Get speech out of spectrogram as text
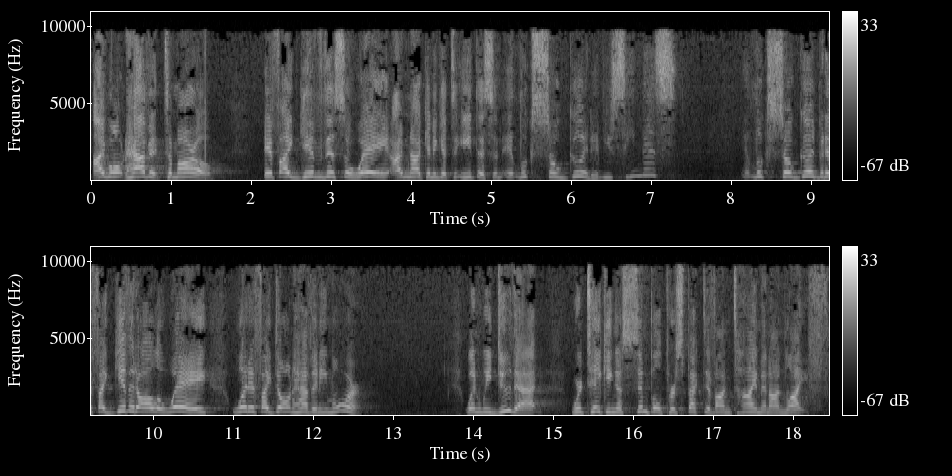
I won't have it tomorrow. If I give this away, I'm not going to get to eat this. And it looks so good. Have you seen this? It looks so good, but if I give it all away, what if I don't have any more? When we do that, we're taking a simple perspective on time and on life.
